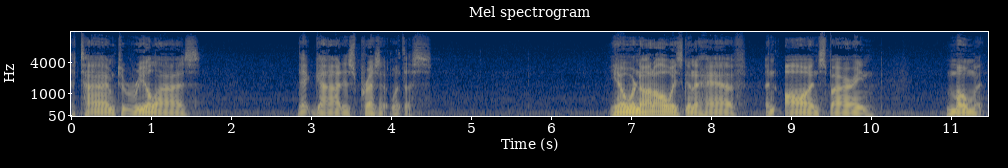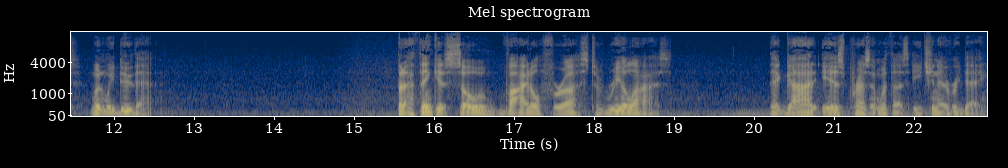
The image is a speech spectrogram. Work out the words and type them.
a time to realize that God is present with us. You know, we're not always going to have an awe inspiring moment when we do that. But I think it's so vital for us to realize that God is present with us each and every day.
